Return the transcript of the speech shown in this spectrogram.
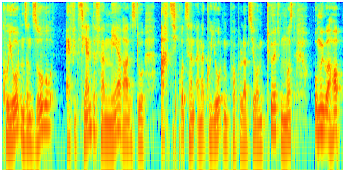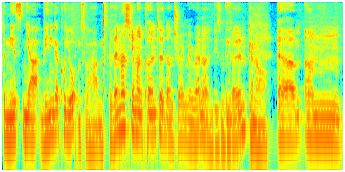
Kojoten sind so effiziente Vermehrer, dass du 80% einer Kojotenpopulation töten musst, um überhaupt im nächsten Jahr weniger Kojoten zu haben. Wenn das jemand könnte, dann Jeremy Renner in diesem Film. Genau. Ähm, ähm,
